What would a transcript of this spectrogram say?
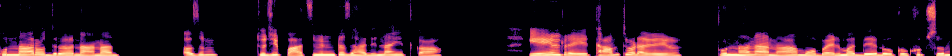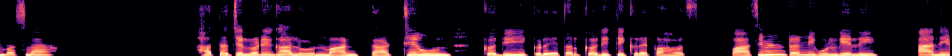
पुन्हा रुद्र नाना अजून तुझी पाच मिनिटं झाली नाहीत का? येईल रे थांब थोडा वेळ. पुन्हा नाना मोबाईलमध्ये डोकं खुपसून बसला. हाताची घडी घालून मान ताट ठेवून कधी इकडे तर कधी तिकडे पाहत पाच मिनिटं निघून गेली. आणि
